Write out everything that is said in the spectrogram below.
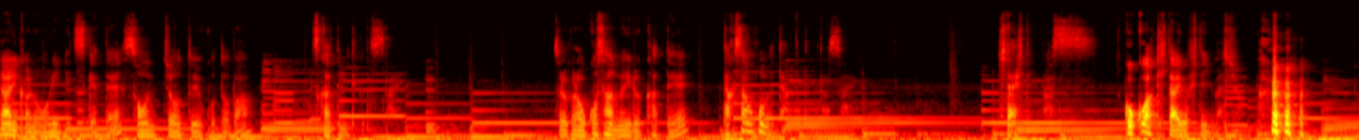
何かの折につけて尊重という言葉使ってみてください。それからお子さんのいる家庭たくさん褒めてあげてください。期待しています。ここは期待をしてみましょう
